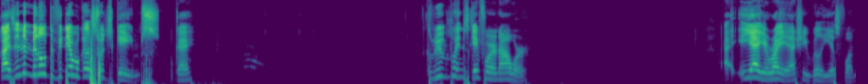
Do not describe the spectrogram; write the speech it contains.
Guys, in the middle of the video, we're gonna switch games. Okay. Because we've been playing this game for an hour. Uh, yeah, you're right. It actually really is fun.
